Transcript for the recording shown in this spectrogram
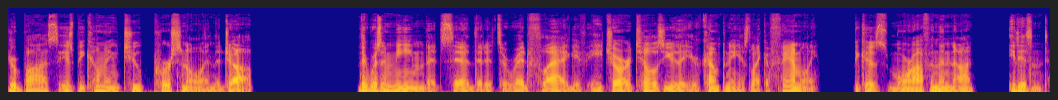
Your boss is becoming too personal in the job. There was a meme that said that it's a red flag if HR tells you that your company is like a family, because more often than not, it isn't.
